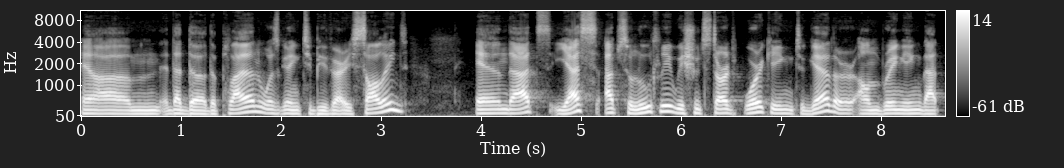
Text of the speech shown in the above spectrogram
um, that the the plan was going to be very solid and that yes absolutely we should start working together on bringing that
